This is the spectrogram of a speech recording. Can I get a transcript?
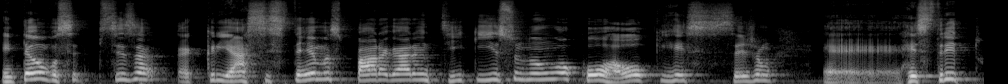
Então você precisa é, criar sistemas para garantir que isso não ocorra ou que sejam é, restrito.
